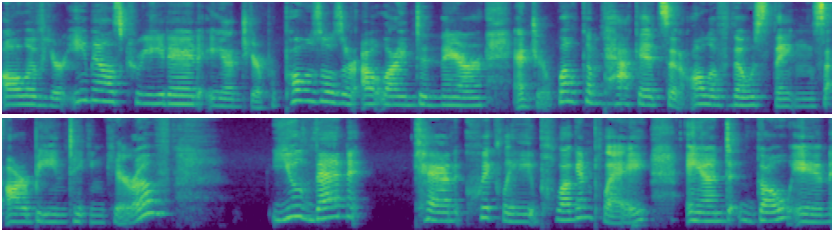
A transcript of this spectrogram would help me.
all of your emails created and your proposals are outlined in there and your welcome packets and all of those things are being taken care of you then can quickly plug and play and go in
